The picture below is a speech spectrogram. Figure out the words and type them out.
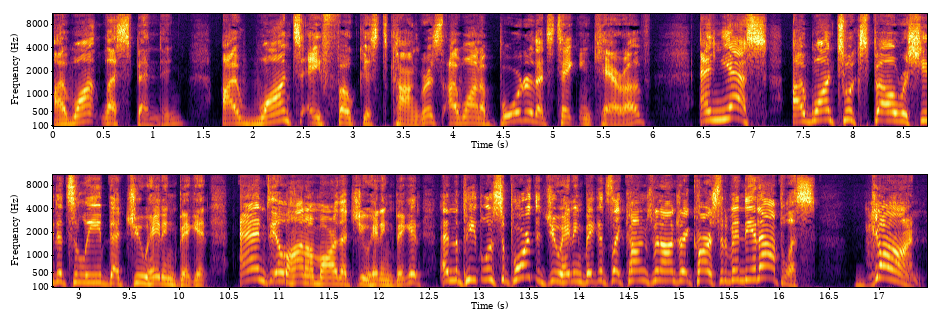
I want less spending. I want a focused Congress. I want a border that's taken care of. And yes, I want to expel Rashida Tlaib, that Jew hating bigot, and Ilhan Omar, that Jew hating bigot, and the people who support the Jew hating bigots like Congressman Andre Carson of Indianapolis. Gone.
